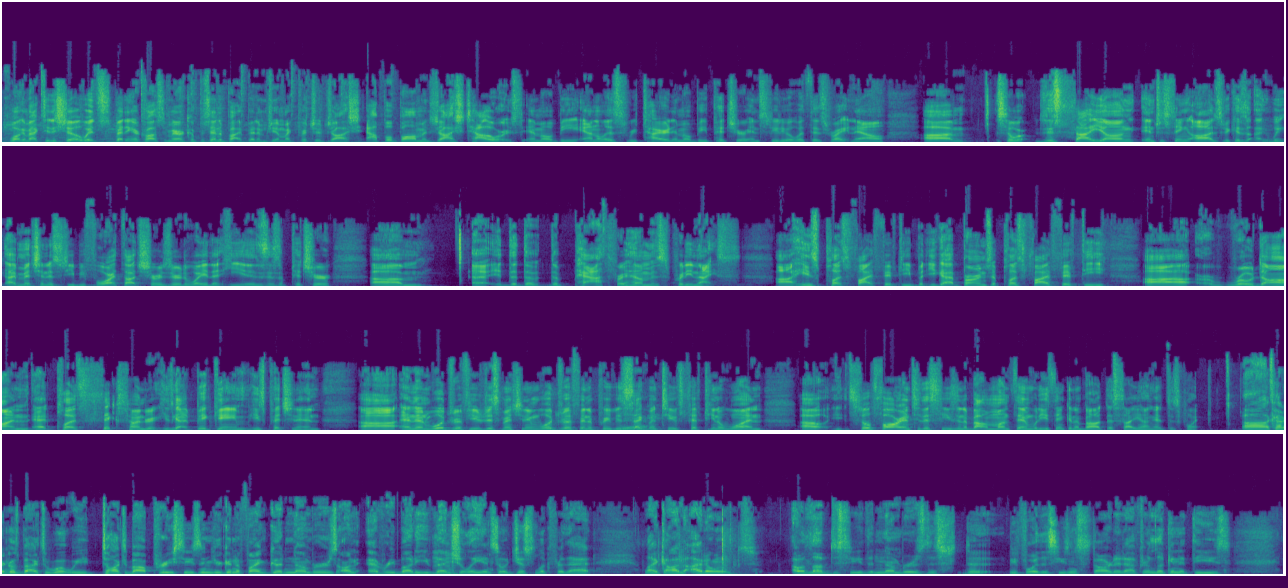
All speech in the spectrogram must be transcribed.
Welcome back to the show. It's Betting Across America presented by BetMGM. Mike Pritchard, Josh Applebaum, and Josh Towers, MLB analyst, retired MLB pitcher, in studio with us right now. Um, so this Cy Young, interesting odds because I, we, I mentioned this to you before. I thought Scherzer, the way that he is as a pitcher, um, uh, the, the the path for him is pretty nice. Uh, he's plus 550, but you got Burnes at plus 550, uh, Rodon at plus 600. He's got a big game. He's pitching in. Uh, and then Woodruff, you were just mentioning Woodruff in a previous Yeah. segment too, 15 to 1. Uh, so far into the season, about a month in, what are you thinking about the Cy Young at this point? Uh, it kind of goes back to what we talked about preseason. You're going to find good numbers on everybody eventually, and so just look for that. Like I, I don't. I would love to see the numbers this the before the season started. After looking at these,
